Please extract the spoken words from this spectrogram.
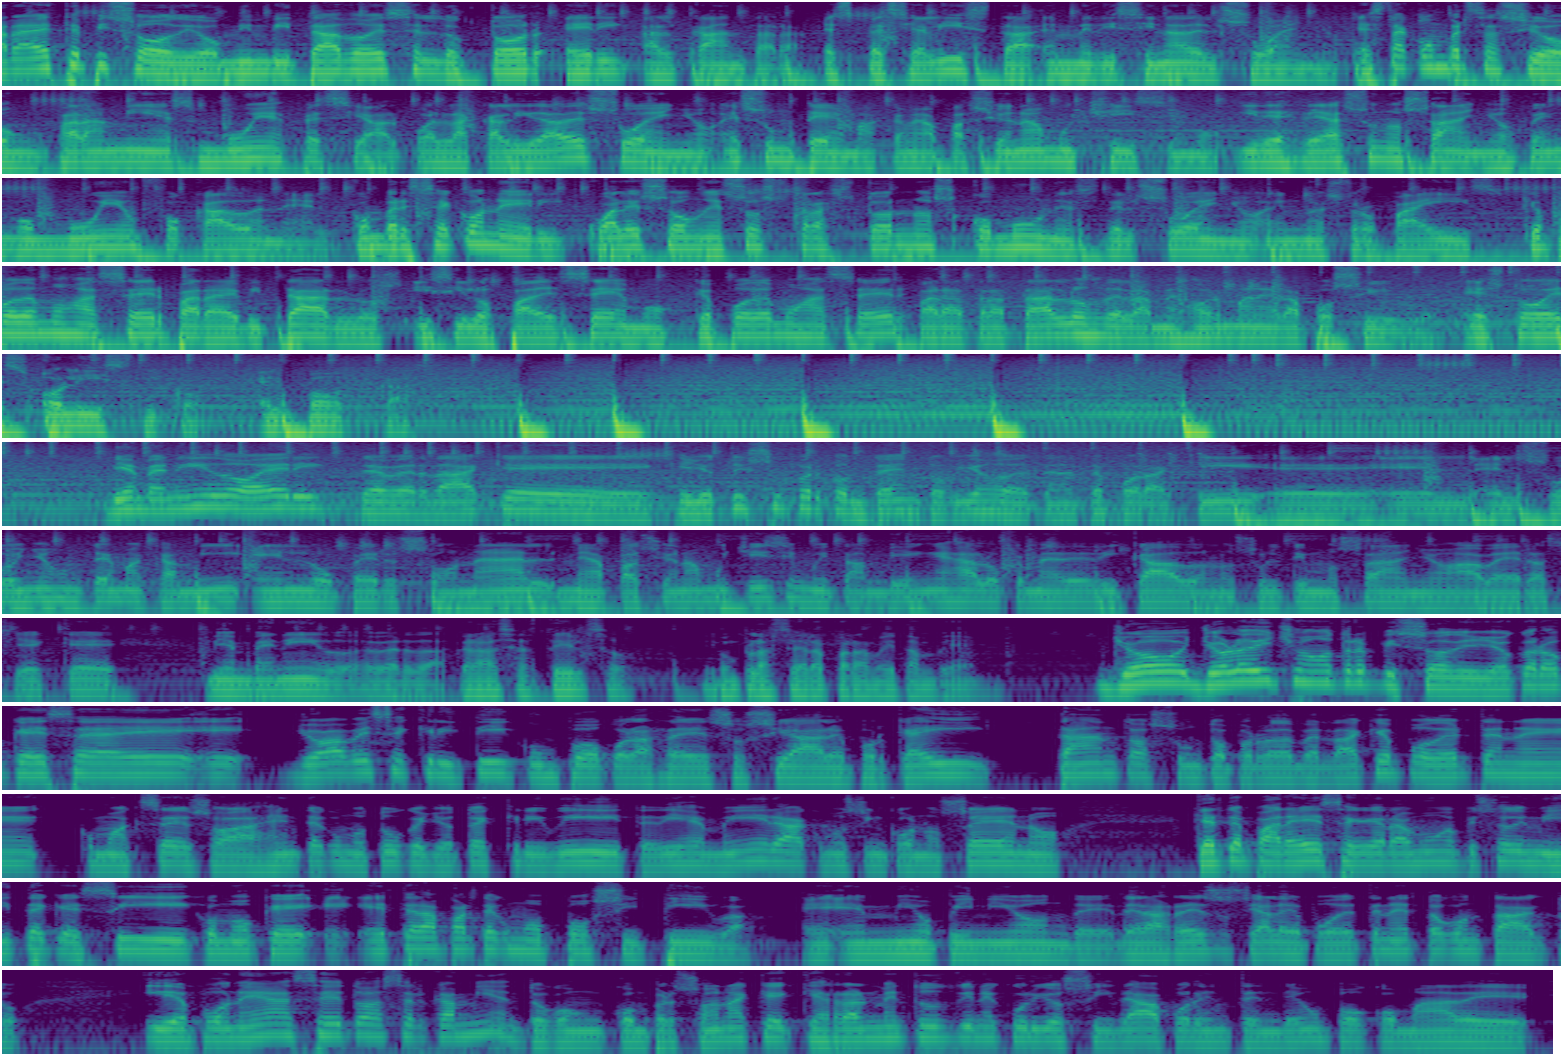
Para este episodio, mi invitado es el doctor Eric Alcántara, especialista en medicina del sueño. Esta conversación para mí es muy especial, pues la calidad del sueño es un tema que me apasiona muchísimo y desde hace unos años vengo muy enfocado en él. Conversé con Eric cuáles son esos trastornos comunes del sueño en nuestro país, qué podemos hacer para evitarlos y si los padecemos, qué podemos hacer para tratarlos de la mejor manera posible. Esto es Holístico, el podcast. Bienvenido Eric, de verdad que, yo estoy súper contento viejo de tenerte por aquí. Eh, el, sueño es un tema que a mí en lo personal me apasiona muchísimo y también es a lo que me he dedicado en los últimos años a ver, así es que bienvenido, de verdad. Gracias Tilso, y un placer para mí también. Yo, yo lo he dicho en otro episodio, yo creo que ese, eh, yo a veces critico un poco las redes sociales porque hay tanto asunto, pero de verdad que poder tener como acceso a gente como tú, que yo te escribí, te dije, mira, como sin conocernos, ¿qué te parece que grabamos un episodio y me dijiste que sí? Como que e, esta es la parte como positiva, e, en, mi opinión, de, las redes sociales, de poder tener todo contacto y de poner a hacer todo acercamiento con, personas que, realmente tú tienes curiosidad por entender un poco más de,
